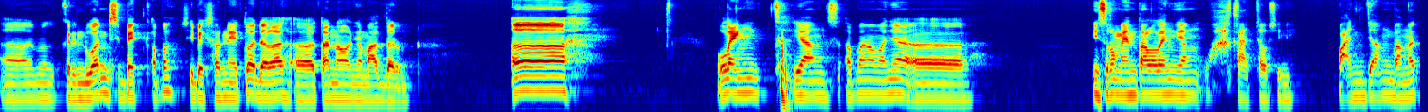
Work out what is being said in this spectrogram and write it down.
eh, kerinduan si back apa si backsoundnya itu adalah eh, tunnelnya modern eh length yang apa namanya eh instrumental length yang wah kacau sini panjang banget.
